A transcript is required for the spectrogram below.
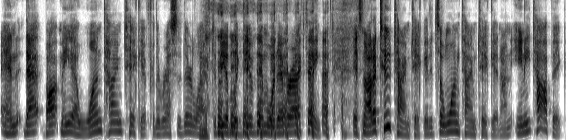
And that bought me a one-time ticket for the rest of their life to be able to give them whatever I think. It's not a two-time ticket. It's a one-time ticket on any topic.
